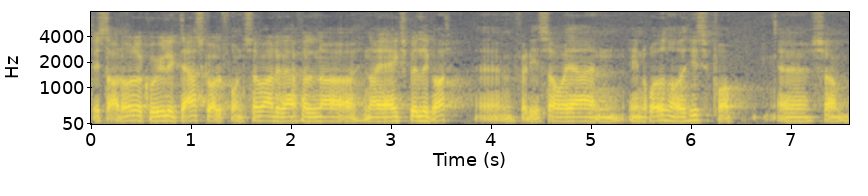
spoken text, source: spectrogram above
hvis der var noget, der kunne ødelægge deres golfrund, så var det i hvert fald, når, når jeg ikke spillede godt. Øh, fordi så var jeg en, en rødhåret hisseprop, øh, som,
